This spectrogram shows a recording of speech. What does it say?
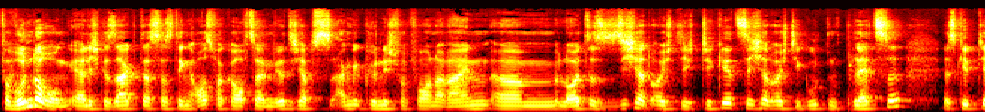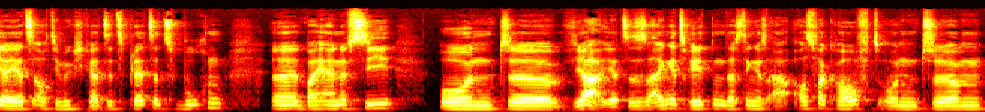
Verwunderung, ehrlich gesagt, dass das Ding ausverkauft sein wird. Ich habe es angekündigt von vornherein. Ähm, Leute, sichert euch die Tickets, sichert euch die guten Plätze. Es gibt ja jetzt auch die Möglichkeit, Sitzplätze zu buchen äh, bei NFC. Und äh, ja, jetzt ist es eingetreten, das Ding ist ausverkauft und ähm,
